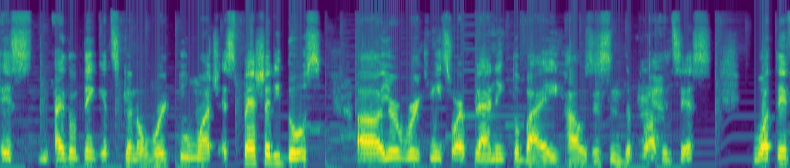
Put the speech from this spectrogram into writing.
is I don't think it's gonna work too much, especially those uh your workmates who are planning to buy houses in the provinces. What if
